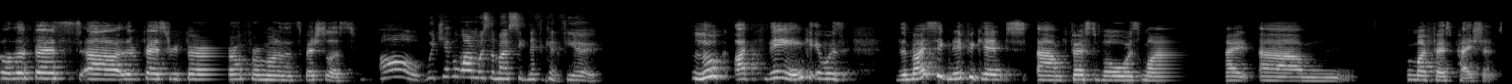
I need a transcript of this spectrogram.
or the first uh, the first referral from one of the specialists. Oh, whichever one was the most significant for you. Look, I think it was the most significant. Um, first of all, was my um, my first patient.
